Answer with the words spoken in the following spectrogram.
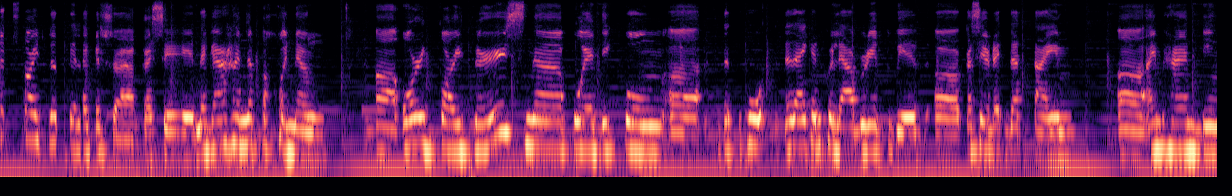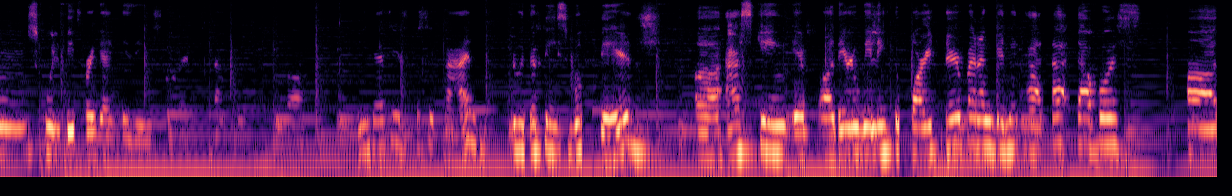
nag-start na talaga siya kasi naghahanap ako ng uh, org partners na pwede kong uh, that, who, that I can collaborate with uh, kasi at that time uh, I'm handling school-based organizations. Uh, message ko si Pad through the Facebook page uh, asking if uh, they're willing to partner, parang ganun ata. Tapos, uh,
